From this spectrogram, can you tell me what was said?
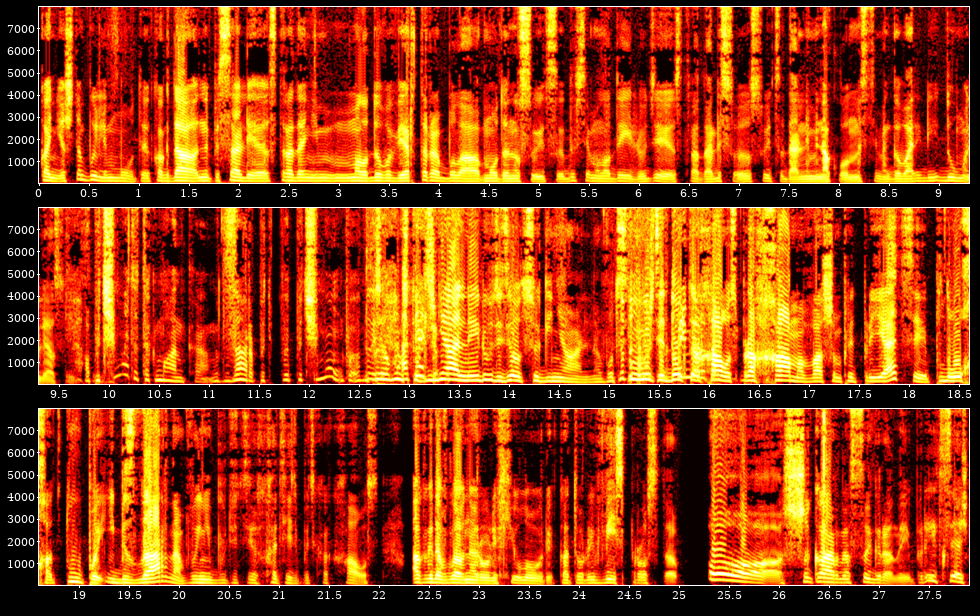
конечно, были моды. Когда написали «Страдания молодого Вертера», была мода на суициды. Все молодые люди страдали суицидальными наклонностями, говорили и думали о суициде. А почему это так манка? Вот, Зара, почему? То есть, потому что гениальные же... люди делают все гениально. Вот ну, снимите «Доктор например, Хаус» про хама в вашем предприятии, плохо, тупо и бездарно, вы не будете хотеть быть как Хаус. А когда в главной роли Хью Лоури, который весь просто о, шикарно сыгранный, притяж.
